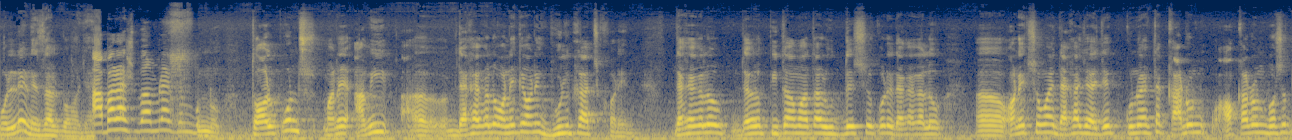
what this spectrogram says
করলে রেজাল্ট পাওয়া যায়। আবার আসব আমরা একদম পূর্ণ তর্পণ মানে আমি দেখা গেল অনেকে অনেক ভুল কাজ করেন। দেখা গেল দেখা গেল পিতা মাতার উদ্দেশ্য করে দেখা গেল অনেক সময় দেখা যায় যে কোনো একটা কারণ অকারণবশত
